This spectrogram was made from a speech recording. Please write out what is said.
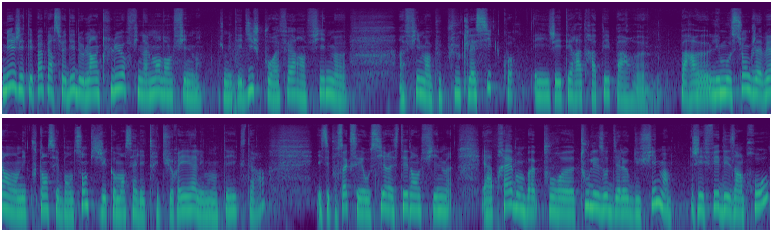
Mais j'étais pas persuadée de l'inclure finalement dans le film. Je m'étais dit, je pourrais faire un film, euh, un film un peu plus classique, quoi. Et j'ai été rattrapée par euh, par euh, l'émotion que j'avais en écoutant ces bandes son, puis j'ai commencé à les triturer, à les monter, etc. Et c'est pour ça que c'est aussi resté dans le film. Et après, bon, bah, pour euh, tous les autres dialogues du film, j'ai fait des impros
